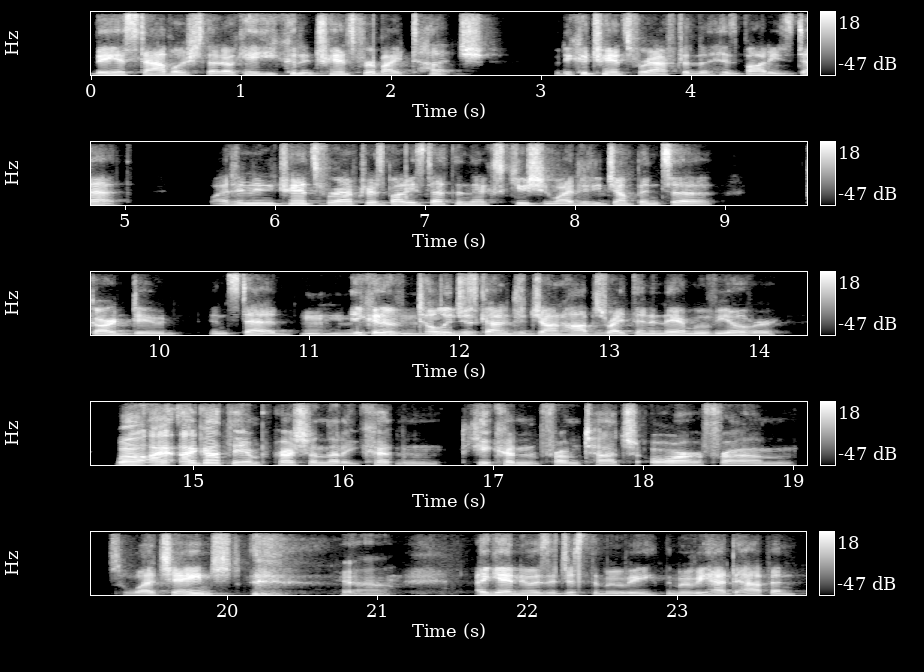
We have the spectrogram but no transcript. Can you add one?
they established that okay, he couldn't transfer by touch, but he could transfer after the, his body's death. Why didn't he transfer after his body's death in the execution? Why did he jump into guard dude instead? Mm-hmm, he could have mm-hmm. totally just gone into John Hobbes right then and there, movie over. Well, I, I got the impression that he couldn't. He couldn't from touch or from. So what changed? yeah. Again, was it just the movie? The movie had to happen.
